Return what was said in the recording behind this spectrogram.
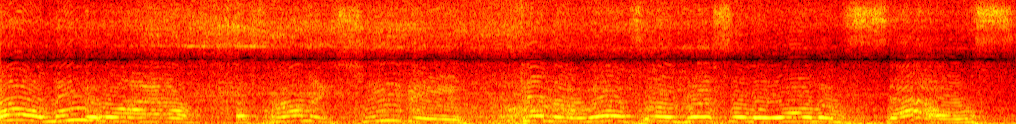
Oh, meanwhile, Atomic Chibi getting a little too aggressive to the wall themselves.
